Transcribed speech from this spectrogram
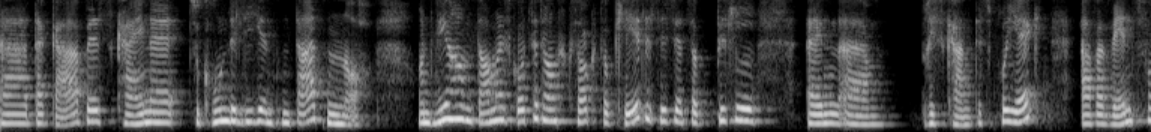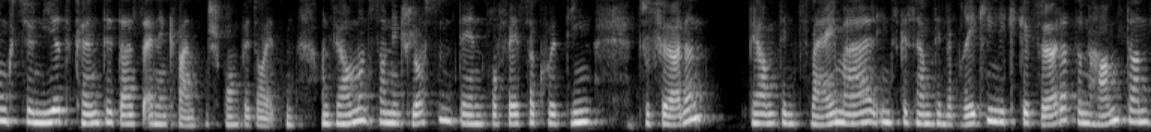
da gab es keine zugrunde liegenden Daten noch. Und wir haben damals Gott sei Dank gesagt, okay, das ist jetzt ein bisschen ein ähm, riskantes Projekt, aber wenn es funktioniert, könnte das einen Quantensprung bedeuten. Und wir haben uns dann entschlossen, den Professor Kurtin zu fördern. Wir haben den zweimal insgesamt in der Präklinik gefördert und haben dann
